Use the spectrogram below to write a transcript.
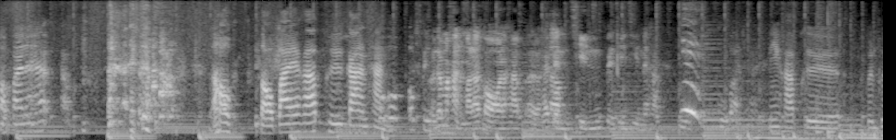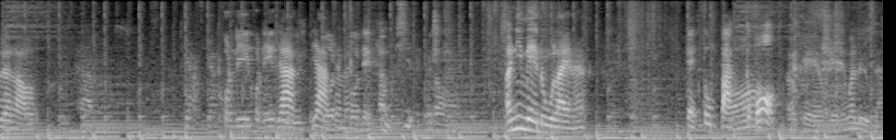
ต่อไปนะฮะเอาต่อไปครับคือการหั่นโอ้โอ้ปิดเราจะมาหั่นมะละกอนะครับเออให้เป็นชิ้นเป็นชิ้นๆนะครับกูบาดใช่ไหมนี่ครับคือเพื่อนๆเราครับยากยากคนนี้คนนี้ยากยากใช่ไหม ตัวเด็กครับเฉียดไม่ต้องนะอันนี้เมนูอะไรนะแกงต้มปลากกระบอกโอเคโอเคนึกว่าลืมแล้ว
